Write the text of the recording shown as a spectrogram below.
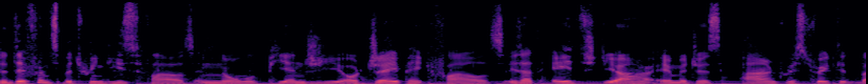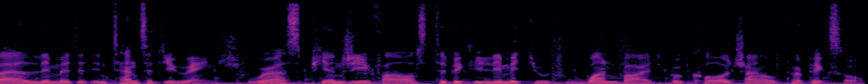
The difference between these files and normal PNG or JPEG files is that HDR images aren't restricted by a limited intensity range, whereas PNG files typically limit you to 1 byte per color channel per pixel.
